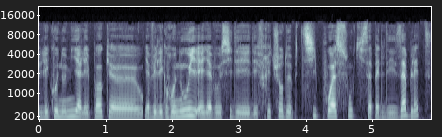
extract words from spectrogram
l'économie à l'époque, il y avait les grenouilles et il y avait aussi des, des fritures de petits poissons qui s'appellent des ablettes.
